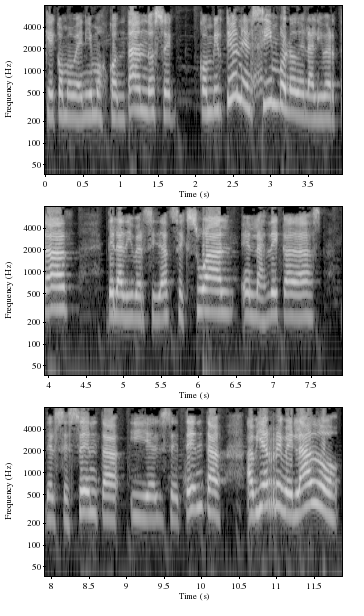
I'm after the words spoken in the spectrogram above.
que como venimos contando se convirtió en el símbolo de la libertad, de la diversidad sexual en las décadas del 60 y el 70, había revelado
